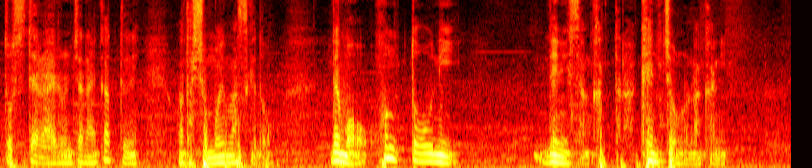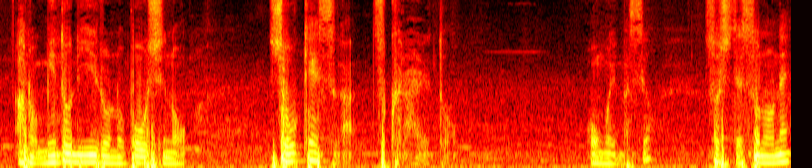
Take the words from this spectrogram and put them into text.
と捨てられるんじゃないかという私は思いますけどでも本当にデニーさん買ったら県庁の中にあの緑色の帽子のショーケースが作られると思いますよ。そしてそのね、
